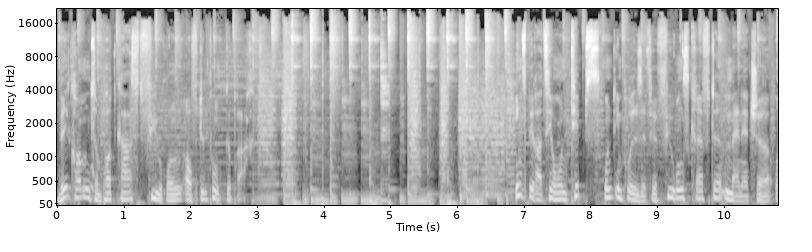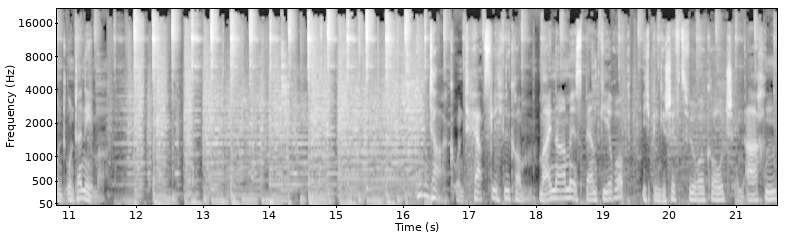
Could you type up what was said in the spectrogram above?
Willkommen zum Podcast Führung auf den Punkt gebracht. Inspiration, Tipps und Impulse für Führungskräfte, Manager und Unternehmer. Guten Tag und herzlich willkommen. Mein Name ist Bernd Gerob, ich bin Geschäftsführer-Coach in Aachen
